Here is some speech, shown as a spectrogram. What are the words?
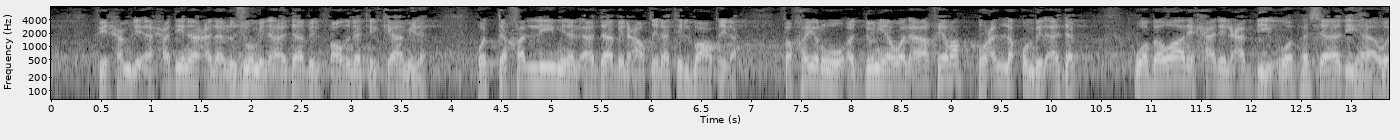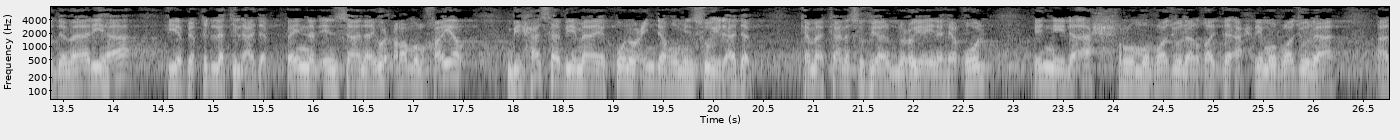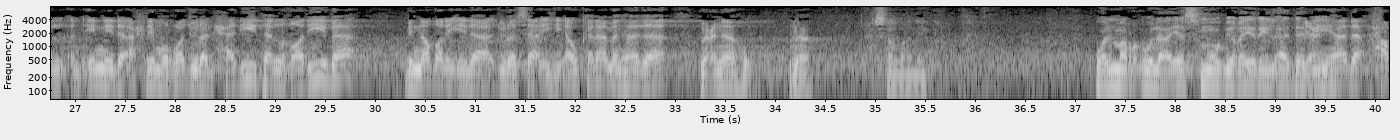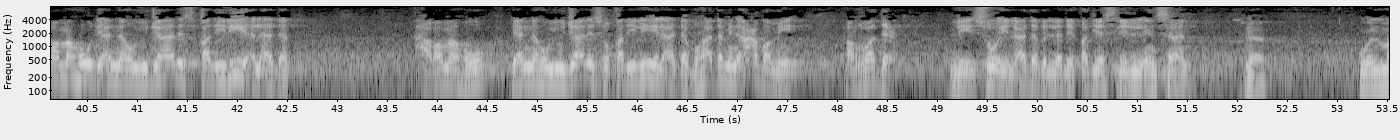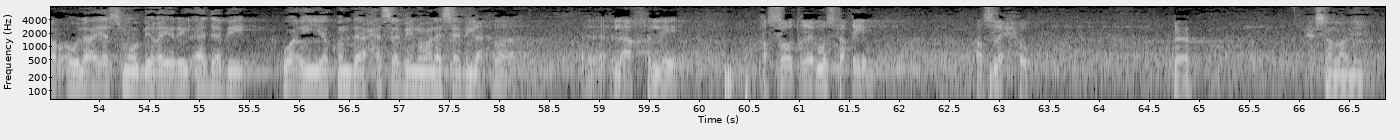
في حمل أحدنا على لزوم الآداب الفاضلة الكاملة والتخلي من الآداب العاطلة الباطلة. فخير الدنيا والآخرة معلق بالأدب وبوار حال العبد وفسادها ودمارها هي بقلة الأدب. فإن الإنسان يحرم الخير بحسب ما يكون عنده من سوء الأدب كما كان سفيان بن عيينة يقول إني لأحرم الرجل لأحرم الرجل إني لأحرم الرجل الحديث الغريب بالنظر إلى جلسائه. أو كلاما هذا معناه. نعم. أحسن الله عليك. والمرء لا يسمو بغير الأدب. يعني هذا حرمه لأنه يجالس قليلي الأدب. حرمه لأنه يجالس قليلي الأدب. وهذا من أعظم الردع لسوء الأدب الذي قد يسري للإنسان. نعم. والمرء لا يسمو بغير الأدب وإن يكن ذا حسب ونسب. لحظة. الأخ اللي الصوت غير مستقيم. أصلحه. نعم. الله عليك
